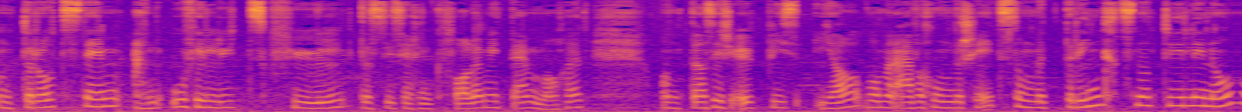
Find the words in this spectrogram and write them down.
Und trotzdem haben auch viele Leute das Gefühl, dass sie sich einen Gefallen mit dem machen. Und das ist etwas, ja, wo man einfach unterschätzt. Und man trinkt es natürlich noch.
